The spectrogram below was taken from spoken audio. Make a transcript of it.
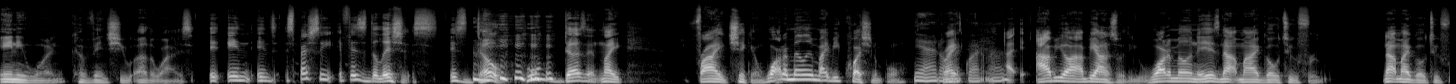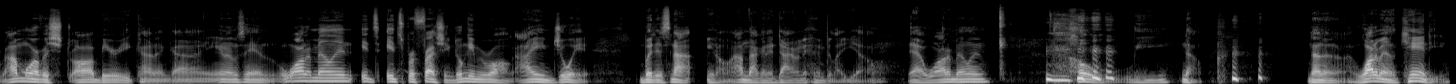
anyone convince you otherwise. In, in especially if it's delicious, it's dope. Who doesn't like? fried chicken. Watermelon might be questionable. Yeah, I don't right? like watermelon. I, will be I'll be honest with you. Watermelon is not my go-to fruit not my go-to fruit. I'm more of a strawberry kind of guy. You know what I'm saying? Watermelon, it's it's refreshing. Don't get me wrong. I enjoy it. But it's not, you know, I'm not gonna die on the hill and be like, yo, that watermelon, holy no. No, no, no. Watermelon candy,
